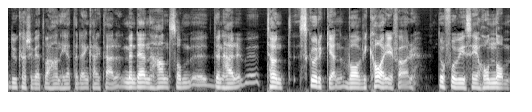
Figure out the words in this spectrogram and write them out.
du kanske vet vad han heter, den karaktären, men den han som eh, den här eh, töntskurken var vikarie för, då får vi se honom.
